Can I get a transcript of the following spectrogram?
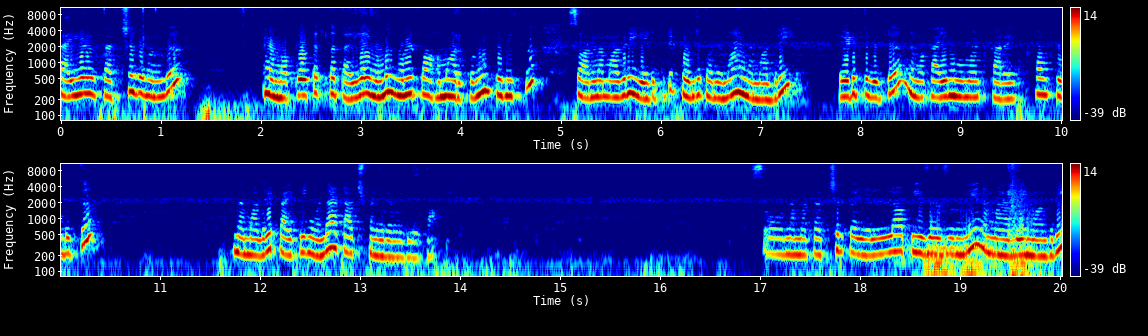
தையல் தச்சது வந்து நம்ம போட்டிருக்க தையல் வந்து உள்பாகமாக இருக்கணும் துணிக்கு. ஸோ அந்த மாதிரி எடுத்துகிட்டு கொஞ்சம் கொஞ்சமாக இந்த மாதிரி எடுத்து விட்டு நம்ம கை மூமெண்ட் கரெக்டாக கொடுத்து இந்த மாதிரி பைப்பிங் வந்து அட்டாச் பண்ணிட வேண்டியது தான் ஸோ நம்ம தச்சிருக்க எல்லா பீசஸுமே நம்ம அதே மாதிரி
